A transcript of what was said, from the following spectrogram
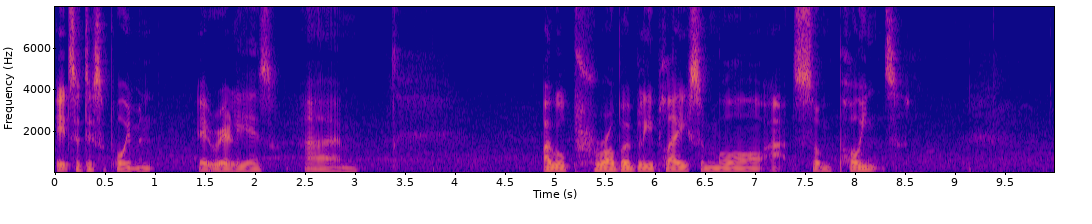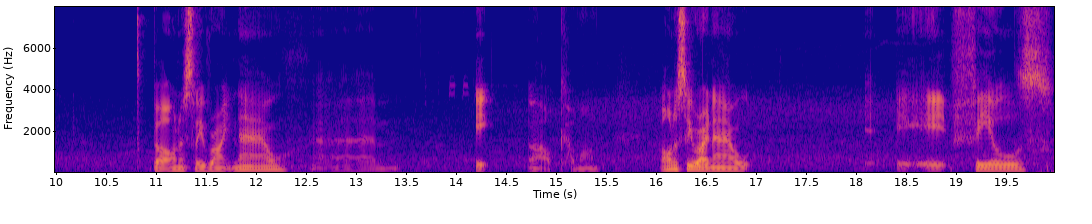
it's a disappointment. It really is. Um, I will probably play some more at some point. But honestly, right now, um, it. Oh, come on. Honestly, right now, it, it feels.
